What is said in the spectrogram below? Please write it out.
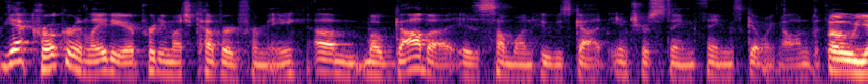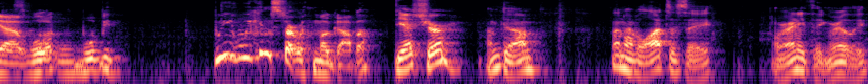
Yeah, Croaker and Lady are pretty much covered for me. Um, Mogaba is someone who's got interesting things going on with. Oh yeah, we'll book. we'll be we we can start with Mogaba. Yeah, sure. I'm down. I don't have a lot to say. Or anything really.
